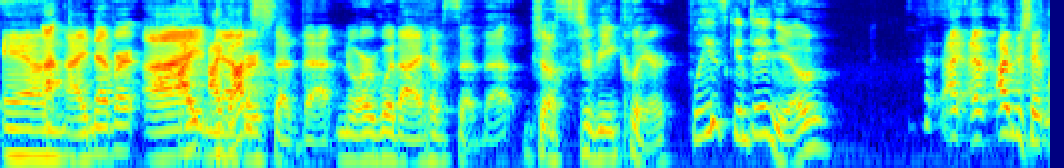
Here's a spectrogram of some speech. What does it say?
And I, I never, I, I- never gotta said that, nor would I have said that. Just to be clear, please continue. I, I, I'm just saying,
